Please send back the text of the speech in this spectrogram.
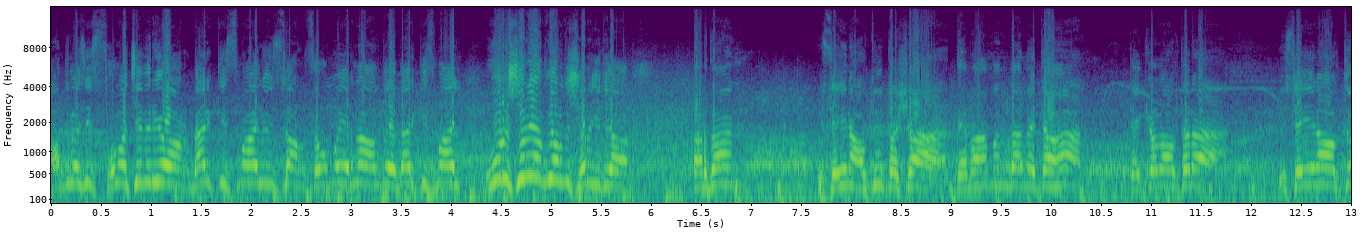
Abdülaziz sola çeviriyor. Berk İsmail Ünsal savunma yerine aldı. Berk İsmail vuruşunu yapıyor dışarı gidiyor. Ardan Hüseyin Altutaş'a devamında Metehan tekrar Altar'a Hüseyin Altu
